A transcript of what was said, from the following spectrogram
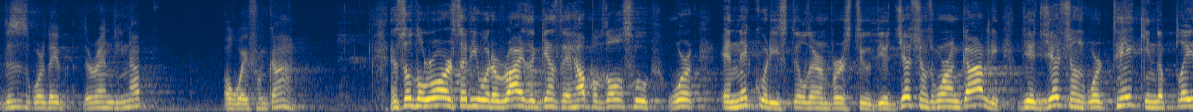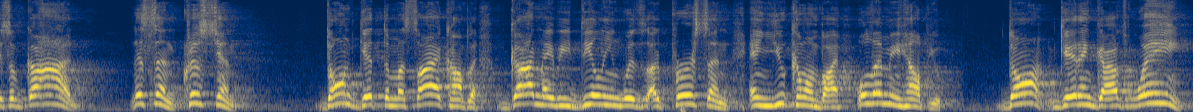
This is where they, they're ending up away from God. And so the Lord said he would arise against the help of those who work iniquity, still there in verse 2. The Egyptians were ungodly, the Egyptians were taking the place of God. Listen, Christian, don't get the Messiah complex. God may be dealing with a person and you come on by, well, let me help you. Don't get in God's way.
